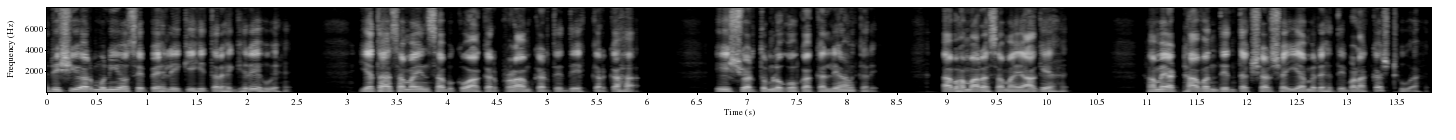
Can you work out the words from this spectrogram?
ऋषि और मुनियों से पहले की ही तरह घिरे हुए हैं। यथा समय इन सबको आकर प्रणाम करते देखकर कहा, ईश्वर तुम लोगों का कल्याण करे। अब हमारा समय आ गया है। हमें अट्ठावन दिन तक शरशैया में रहते बड़ा कष्ट हुआ है।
